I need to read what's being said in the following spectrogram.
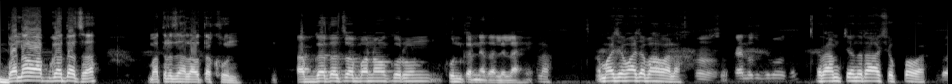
बनाव अपघाताचा मात्र झाला होता खून. अपघाताचा बनाव करून खून करण्यात आलेला आहे. माझ्या माझ्या भावाला. काय नाव तुमच्या भावाचं? रामचंद्र अशोक पवार.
